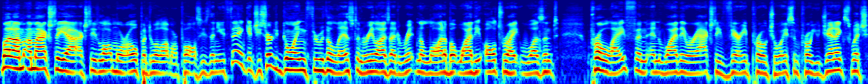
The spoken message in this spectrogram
But I'm, I'm actually uh, actually a lot more open to a lot more policies than you think. And she started going through the list and realized I'd written a lot about why the alt right wasn't pro life and, and why they were actually very pro choice and pro eugenics, which,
